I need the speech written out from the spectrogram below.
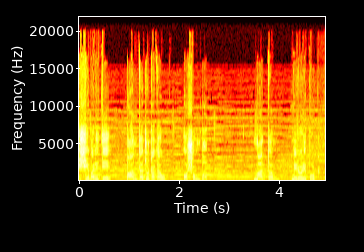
সে বাড়িতে পান্তা চোটাটাও অসম্ভব। মাধ্যম, ব্যুরো রিপোর্ট।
